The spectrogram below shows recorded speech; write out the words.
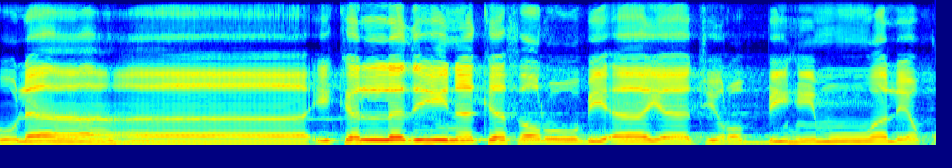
اولئك الذين كفروا بايات ربهم ولقائه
